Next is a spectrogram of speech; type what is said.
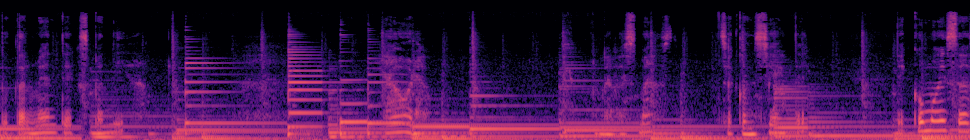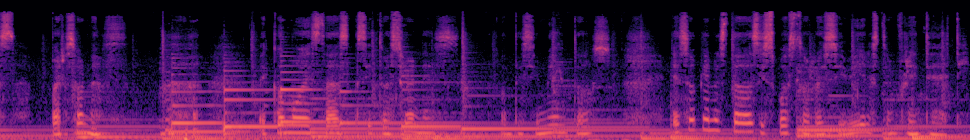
totalmente expandida. Y ahora, una vez más, Sé consciente de cómo esas personas, de cómo esas situaciones, acontecimientos, eso que no estabas dispuesto a recibir está enfrente de ti.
